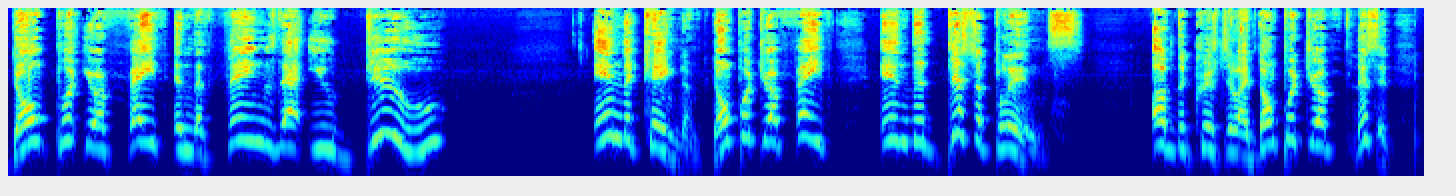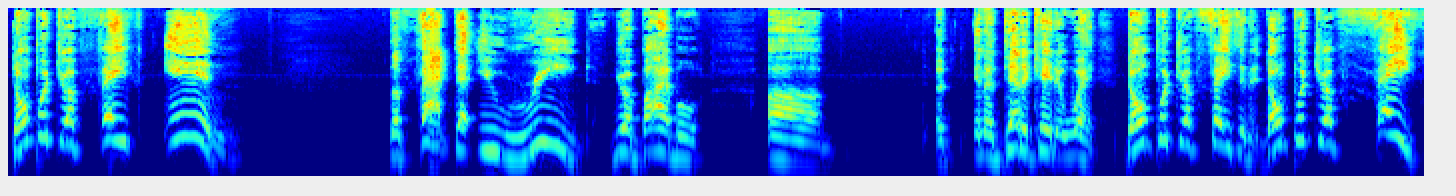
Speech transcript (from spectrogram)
Don't put your faith in the things that you do in the kingdom. Don't put your faith in the disciplines of the Christian life. Don't put your listen. Don't put your faith in the fact that you read your Bible uh, in a dedicated way. Don't put your faith in it. Don't put your faith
